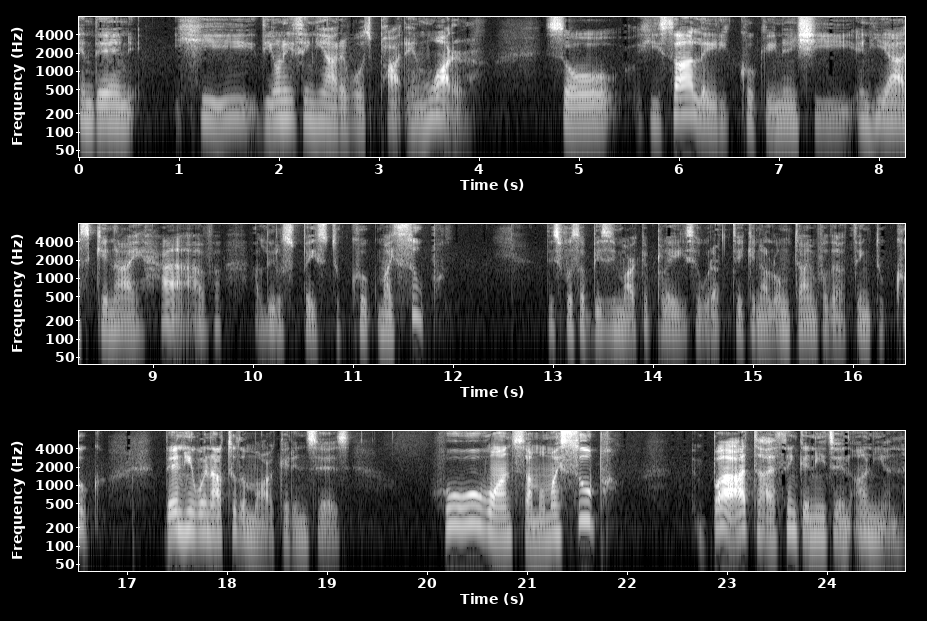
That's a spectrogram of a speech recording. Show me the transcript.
And then he the only thing he had was pot and water. So he saw a lady cooking and she and he asked, Can I have a little space to cook my soup? This was a busy marketplace. It would have taken a long time for the thing to cook. Then he went out to the market and says, Who wants some of my soup? But I think I need an onion.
